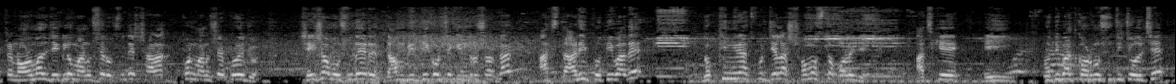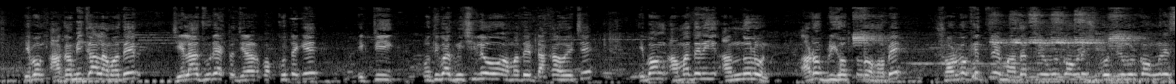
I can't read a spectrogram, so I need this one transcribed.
একটা নর্মাল যেগুলো মানুষের ওষুধের সারাক্ষণ মানুষের প্রয়োজন, সেই সব ওষুধের দাম বৃদ্ধি করছে কেন্দ্র সরকার, আজ তারই প্রতিবাদে দক্ষিণ দিনাজপুর জেলার সমস্ত কলেজে আজকে এই প্রতিবাদ কর্মসূচি চলছে এবং আগামীকাল আমাদের জেলা জুড়ে একটা জেলার পক্ষ থেকে একটি প্রতিবাদ মিছিলও আমাদের ডাকা হয়েছে এবং আমাদের এই আন্দোলন আরও বৃহত্তর হবে। সর্বক্ষেত্রে মাদার তৃণমূল কংগ্রেস যুব তৃণমূল কংগ্রেস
